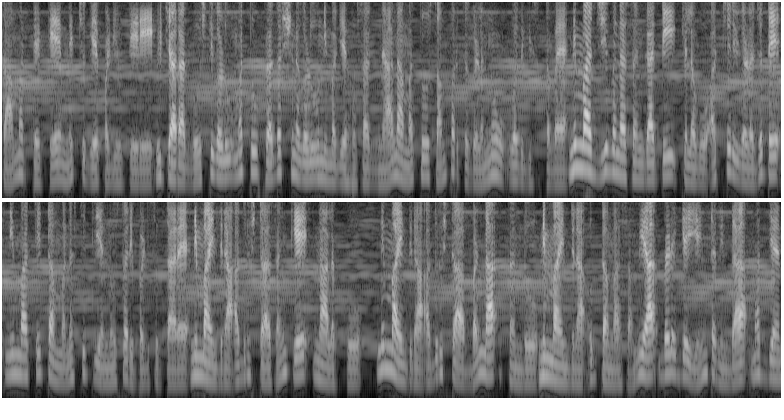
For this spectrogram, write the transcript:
ಸಾಮರ್ಥ್ಯಕ್ಕೆ ಮೆಚ್ಚುಗೆ ಪಡೆಯುತ್ತೀರಿ. ವಿಚಾರಗೋಷ್ಠಿಗಳು ಮತ್ತು ಪ್ರದರ್ಶನಗಳು ನಿಮಗೆ ಹೊಸ ಜ್ಞಾನ ಮತ್ತು ಸಂಪರ್ಕಗಳನ್ನು ಒದಗಿಸುತ್ತವೆ. ನಿಮ್ಮ ಜೀವನ ಸಂಗಾತಿ ಕೆಲವು ಅಚ್ಚರಿಗಳ ಜೊತೆ ನಿಮ್ಮ ಕೆಟ್ಟ ಮನಸ್ಥಿತಿಯನ್ನು ಸರಿಪಡಿಸುತ್ತಾರೆ. ನಿಮ್ಮ ಇಂದಿನ ಅದೃಷ್ಟ ಸಂಖ್ಯೆ ನಾಲ್ಕು. ನಿಮ್ಮ ಇಂದಿನ ಅದೃಷ್ಟ ಬಣ್ಣ ಕಂದು ನಿಮ್ಮ ಇಂದಿನ ಉತ್ತಮ ಸಮಯ ಬೆಳಗ್ಗೆ ಎಂಟರಿಂದ ಮಧ್ಯಾಹ್ನ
